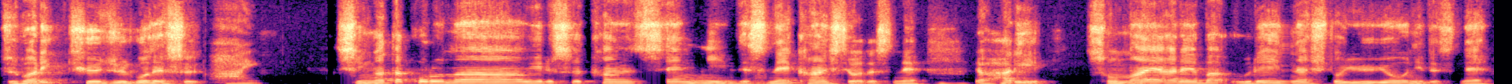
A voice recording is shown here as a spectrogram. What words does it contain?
ズバリ95です。はい。新型コロナウイルス感染にですね、関してはですね、やはり備えあれば憂いなしというようにですね、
